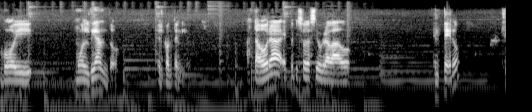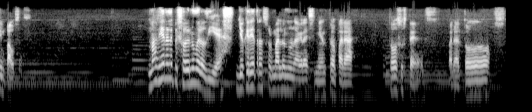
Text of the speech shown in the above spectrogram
Voy moldeando el contenido. Hasta ahora este episodio ha sido grabado entero, sin pausas. Más bien el episodio número 10, yo quería transformarlo en un agradecimiento para todos ustedes, para todos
